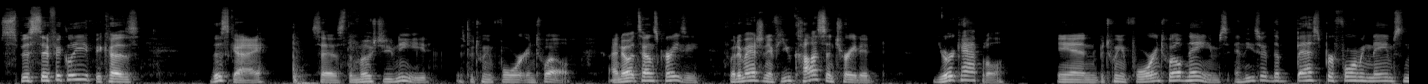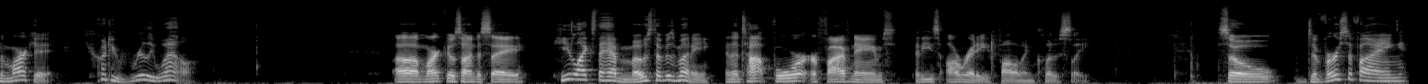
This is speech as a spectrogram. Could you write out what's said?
specifically because this guy says the most you need is between 4 and 12. I know it sounds crazy, but imagine if you concentrated your capital in between 4 and 12 names, and these are the best performing names in the market, you're going to do really well. Uh, Mark goes on to say he likes to have most of his money in the top four or five names that he's already following closely. So, diversifying,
